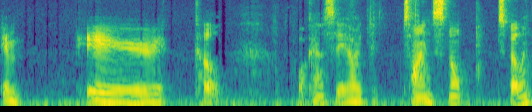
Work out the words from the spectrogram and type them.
Empirical. What can I say? I did science, not spelling.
